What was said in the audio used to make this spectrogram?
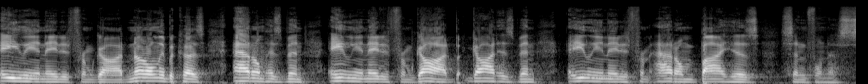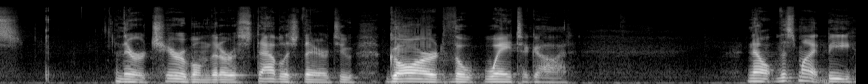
alienated from God. Not only because Adam has been alienated from God, but God has been alienated from Adam by his sinfulness. And there are cherubim that are established there to guard the way to God. Now, this might be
